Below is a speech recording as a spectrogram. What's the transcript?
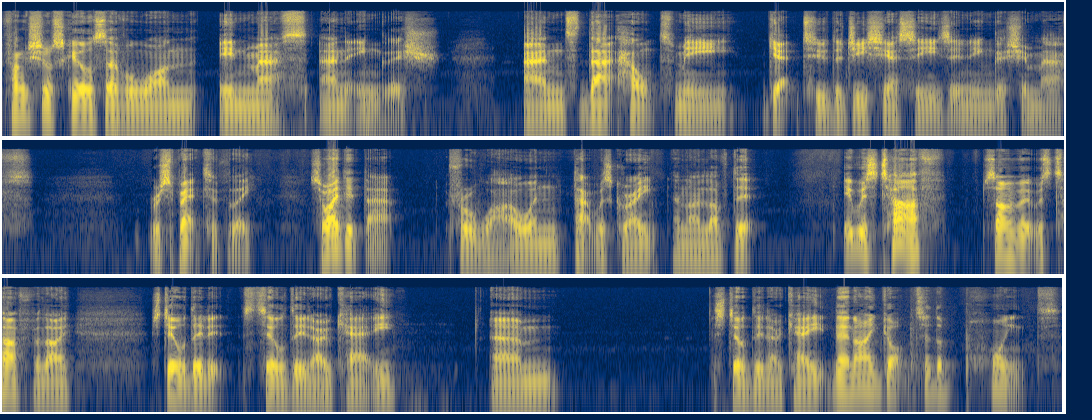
functional skills level one in maths and English, and that helped me get to the GCSEs in English and maths, respectively. So I did that for a while, and that was great, and I loved it. It was tough. Some of it was tough, but I still did it. Still did okay. Um, still did okay. Then I got to the point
